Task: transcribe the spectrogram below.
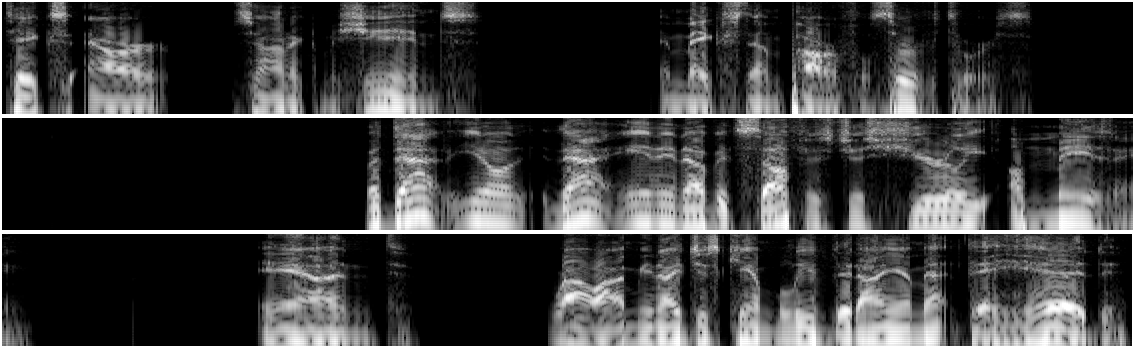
takes our psionic machines and makes them powerful servitors. But that, you know, that in and of itself is just sheerly amazing. And wow, I mean, I just can't believe that I am at the head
